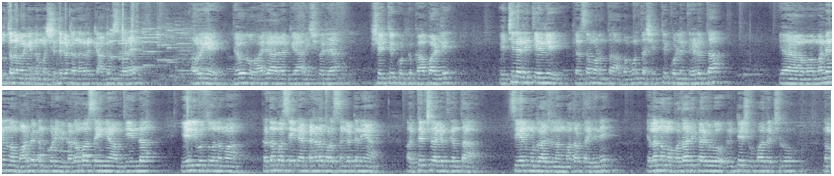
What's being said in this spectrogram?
ನೂತನವಾಗಿ ನಮ್ಮ ಶಿಡ್ಲಘಟ್ಟ ನಗರಕ್ಕೆ ಆಗಮಿಸಿದ್ದಾರೆ. ಅವರಿಗೆ ದೇವರು ಆರ್ಯ ಆರೋಗ್ಯ, ಐಶ್ವರ್ಯ, ಶಕ್ತಿ ಕೊಟ್ಟು ಕಾಪಾಡಲಿ. ಹೆಚ್ಚಿನ ರೀತಿಯಲ್ಲಿ ಕೆಲಸ ಮಾಡುವಂಥ ಭಗವಂತ ಶಕ್ತಿ ಕೊಡಲಿ ಅಂತ ಹೇಳುತ್ತಾ ಮನೆಯನ್ನು ನಾವು ಮಾಡ್ಬೇಕು ಅಂದ್ಕೊಂಡಿದ್ವಿ ಕದಂಬ ಸೈನ್ಯ ವತಿಯಿಂದ ಏನಿವತ್ತು ನಮ್ಮ ಕದಂಬ ಸೇನೆಯ ಕನ್ನಡ ಪರ ಸಂಘಟನೆಯ ಅಧ್ಯಕ್ಷರಾಗಿರ್ತಕ್ಕಂಥ ಸಿ ಎನ್ ಮುನರಾಜು ನಾನು ಮಾತಾಡ್ತಾ ಇದ್ದೀನಿ. ಎಲ್ಲ ನಮ್ಮ ಪದಾಧಿಕಾರಿಗಳು, ವೆಂಕಟೇಶ್ ಉಪಾಧ್ಯಕ್ಷರು, ನಮ್ಮ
